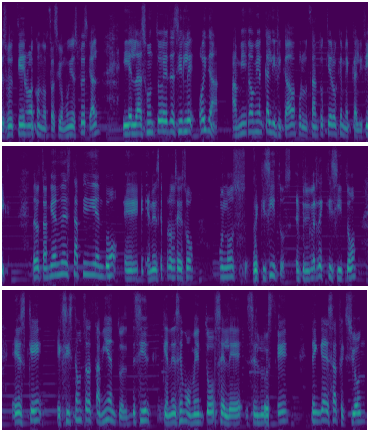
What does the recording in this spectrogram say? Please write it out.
eso tiene una connotación muy especial, y el asunto es decirle, oiga, a mí no me han calificado, por lo tanto quiero que me califique. Pero también está pidiendo eh, en ese proceso unos requisitos. El primer requisito es que exista un tratamiento, es decir, que en ese momento se le se lo esté, tenga esa afección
